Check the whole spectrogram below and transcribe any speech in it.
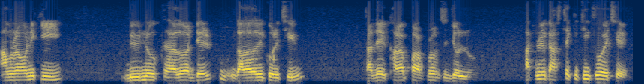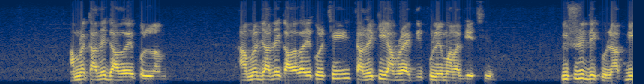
আমরা অনেকেই বিভিন্ন খেলোয়াড়দের গালাগালি করেছি তাদের খারাপ পারফরমেন্সের জন্য। আসলে কাজটা কি ঠিক হয়েছে? আমরা কাদের গালাগালি করলাম? আমরা যাদের গালাগালি করেছি তাদেরকেই আমরা একদিন ফুলের মালা দিয়েছি। বিষয়টি দেখুন, আপনি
